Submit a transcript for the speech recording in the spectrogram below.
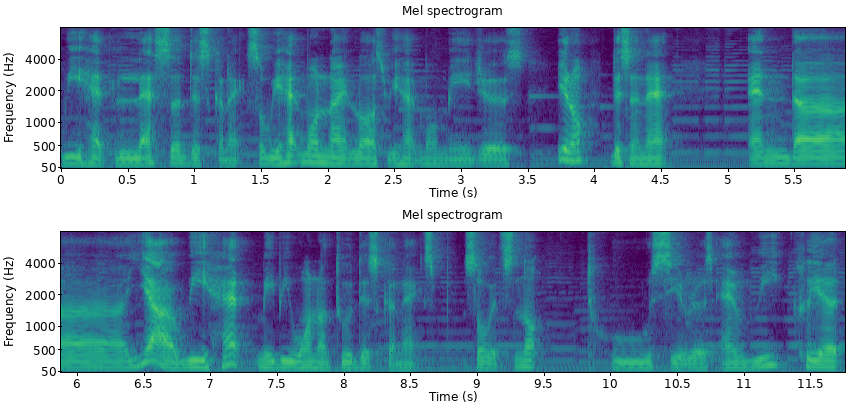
we had lesser disconnects so we had more night lords we had more mages you know this and that. And uh, yeah we had maybe one or two disconnects. So it's not too serious. And we cleared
